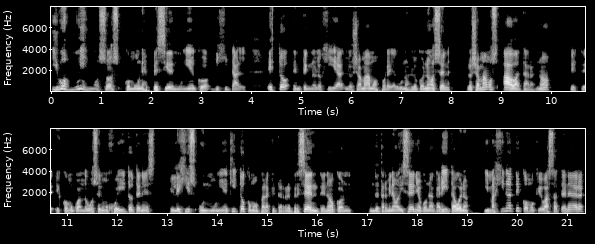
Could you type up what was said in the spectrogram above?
Y vos mismo sos como una especie de muñeco digital. Esto en tecnología lo llamamos, por ahí algunos lo conocen, lo llamamos avatar, ¿no? Este, es como cuando vos en un jueguito tenés, elegís un muñequito como para que te represente, ¿no? Con un determinado diseño, con una carita, bueno, imagínate como que vas a tener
